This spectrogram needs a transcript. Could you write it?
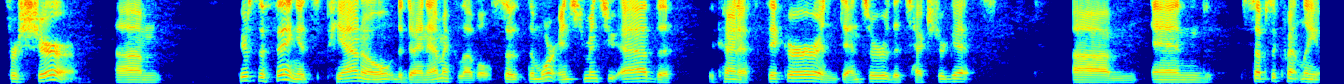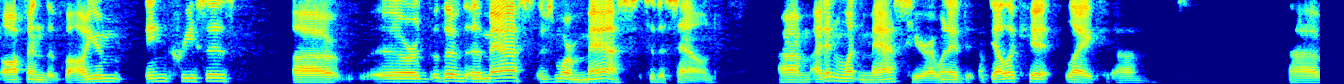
for sure. Um, here's the thing it's piano, the dynamic level. So the more instruments you add, the, the kind of thicker and denser the texture gets. Um, and subsequently, often the volume increases uh, or the, the mass, there's more mass to the sound. Um, I didn't want mass here. I wanted delicate, like um, uh,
